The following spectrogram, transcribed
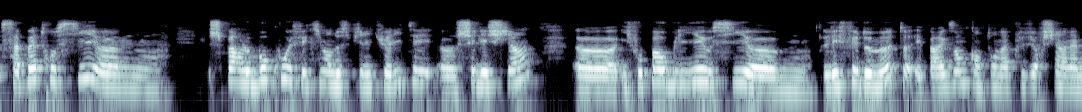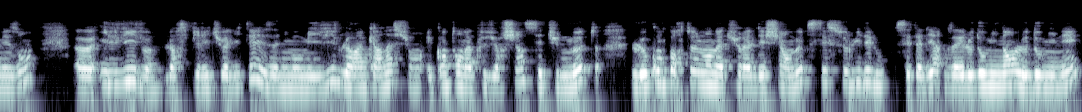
ça peut être aussi, je parle beaucoup effectivement de spiritualité chez les chiens. Euh, il faut pas oublier aussi euh, l'effet de meute. Et par exemple, quand on a plusieurs chiens à la maison, euh, ils vivent leur spiritualité, les animaux, mais ils vivent leur incarnation. Et quand on a plusieurs chiens, c'est une meute. Le comportement naturel des chiens en meute, c'est celui des loups. C'est-à-dire, vous avez le dominant, le dominé.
